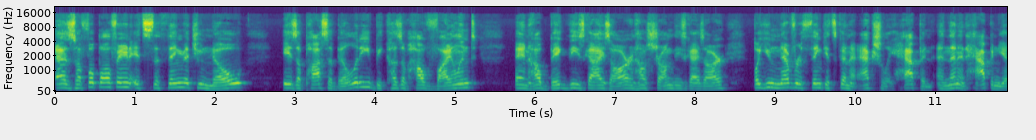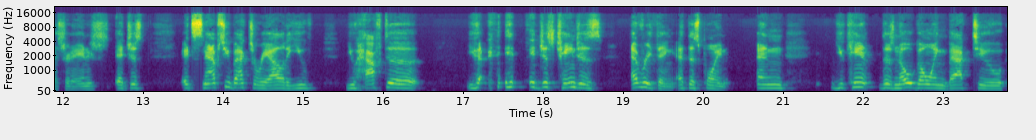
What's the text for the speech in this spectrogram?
as a football fan, it's the thing that you know is a possibility because of how violent and how big these guys are and how strong these guys are. But you never think it's going to actually happen, and then it happened yesterday, and it just it snaps you back to reality. You you have to you it, it just changes everything at this point, and you can't. There's no going back to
